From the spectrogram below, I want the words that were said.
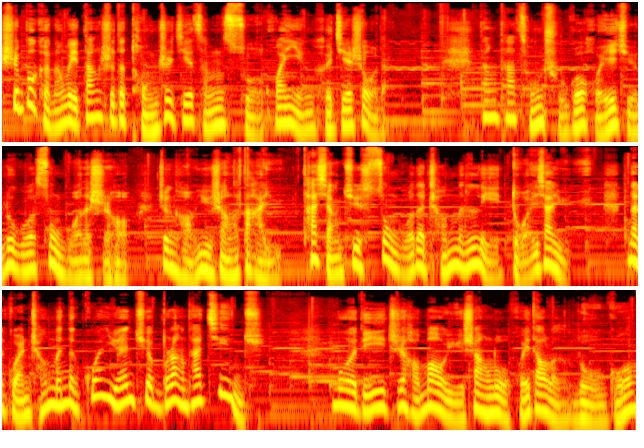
是不可能为当时的统治阶层所欢迎和接受的。当他从楚国回去，路过宋国的时候，正好遇上了大雨。他想去宋国的城门里躲一下雨，那管城门的官员却不让他进去。莫迪只好冒雨上路，回到了鲁国。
